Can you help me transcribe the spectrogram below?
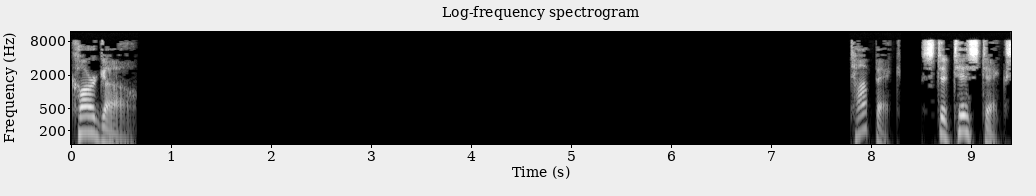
Cargo Topic: Statistics.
